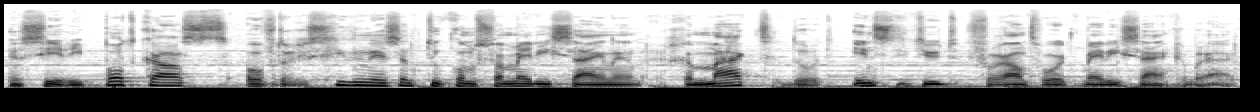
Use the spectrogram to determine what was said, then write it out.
een serie podcasts over de geschiedenis en toekomst van medicijnen, gemaakt door het Instituut Verantwoord Medicijngebruik.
